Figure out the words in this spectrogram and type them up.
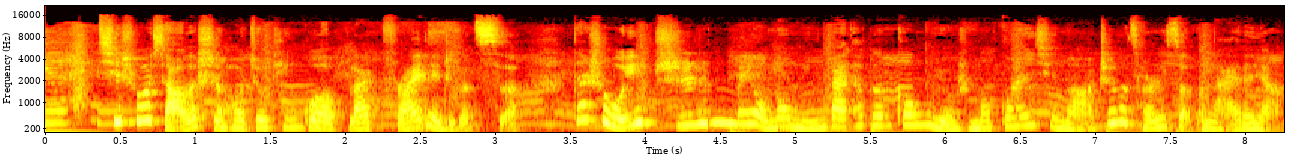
you 其实我小的时候就听过 Black Friday 这个词，但是我一直没有弄明白它跟购物有什么关系呢？这个词儿是怎么来的呀？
